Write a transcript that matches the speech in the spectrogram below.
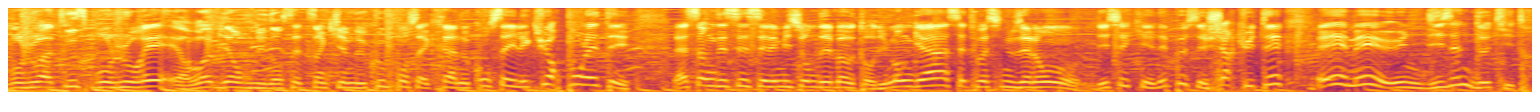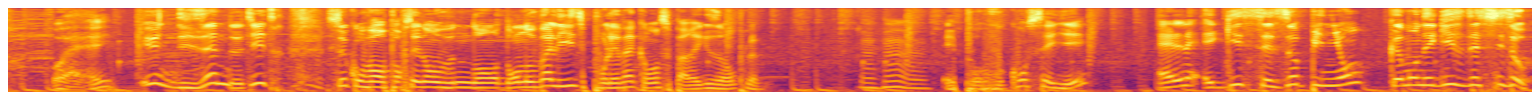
Bonjour à tous, bonjour et re-bienvenue dans cette cinquième de couve consacrée à nos conseils lecture pour l'été. La 5DC c'est l'émission de débat autour du manga. Cette fois-ci nous allons disséquer, dépecer, charcuter et aimer une dizaine de titres. Ouais, une dizaine de titres. Ceux qu'on va emporter dans, dans- dans nos valises pour les vacances par exemple. mhm. Et pour vous conseiller, elle aiguise ses opinions comme on aiguise des ciseaux.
